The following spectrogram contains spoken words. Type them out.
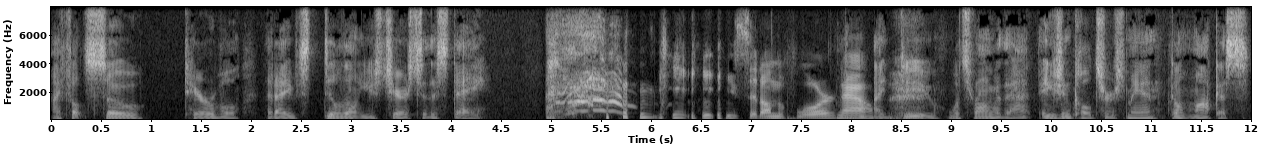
I felt so terrible that I still don't use chairs to this day. you sit on the floor now. I do. What's wrong with that? Asian cultures, man. Don't mock us.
